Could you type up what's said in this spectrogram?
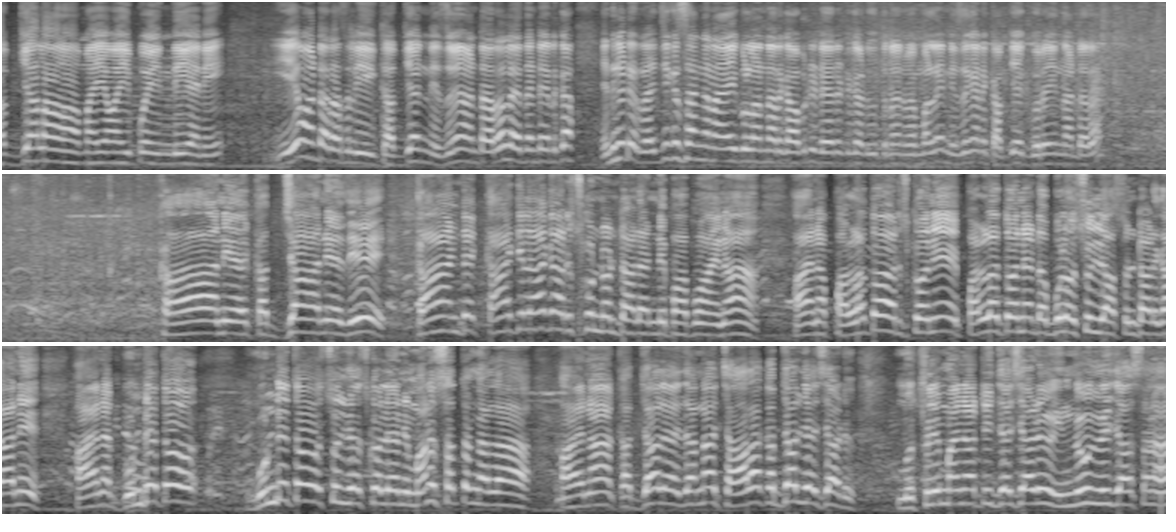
కబ్జాల మయం అయిపోయింది అని. ఏమంటారు అసలు ఈ కబ్జాని నిజమే అంటారా? లేదంటే కనుక ఎందుకంటే రజిక సంఘ నాయకులు అన్నారు కాబట్టి డైరెక్ట్గా అడుగుతున్నాను మిమ్మల్ని. నిజంగానే కబ్జాకు గురైంది అంటారా కా అనే కబ్జా అనేది కా అంటే కాకిలాగా అరుచుకుంటుంటాడండి పాపం ఆయన. ఆయన పళ్ళతో అరుచుకొని పళ్ళతోనే డబ్బులు వసూలు చేస్తుంటాడు. కానీ ఆయన గుండెతో గుండెతో వసూలు చేసుకోలేని మనస్తత్వం గల ఆయన కబ్జాలు ఏదన్నా చాలా కబ్జాలు చేశాడు. ముస్లిం మైనార్టీ చేశాడు హిందువులు చేస్తున్నా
